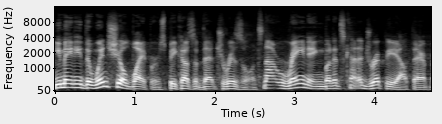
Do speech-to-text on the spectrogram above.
you may need the windshield wipers because of that drizzle. It's not raining, but it's kind of drippy out there.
